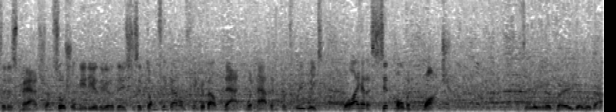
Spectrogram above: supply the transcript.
to this match. On social media the other day, she said, don't think I don't think about that, what happened for three weeks while I had to sit home and watch. Zelina Vega with that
